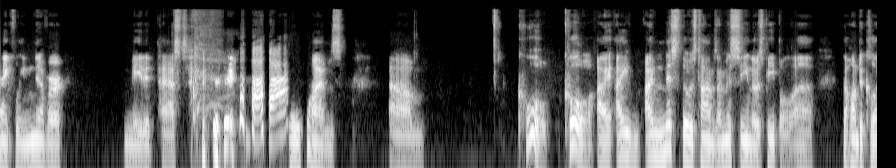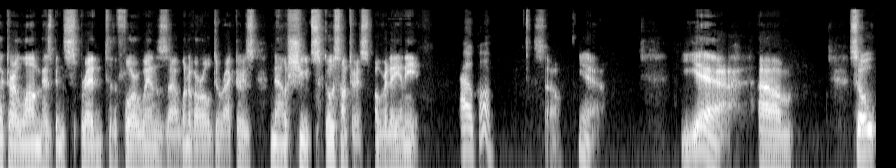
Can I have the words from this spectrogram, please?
thankfully never made it past times. Um, cool, cool. I, I I miss those times. I miss seeing those people. Uh, the Haunted Collector alum has been spread to the four winds. Uh, one of our old directors now shoots Ghost Hunters over at A and E. oh, cool. So yeah, yeah. Um, so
